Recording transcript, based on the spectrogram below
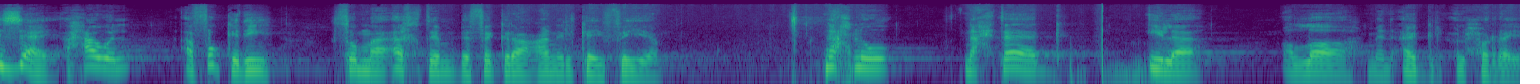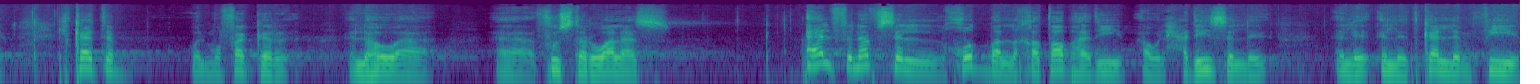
إزاي؟ أحاول أفك دي ثم أختم بفكرة عن الكيفية. نحن نحتاج إلى الله من أجل الحرية. الكاتب والمفكر اللي هو آه، فوستر والاس قال في نفس الخطبة اللي خطبها دي أو الحديث اللي اللي, اللي اتكلم فيه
